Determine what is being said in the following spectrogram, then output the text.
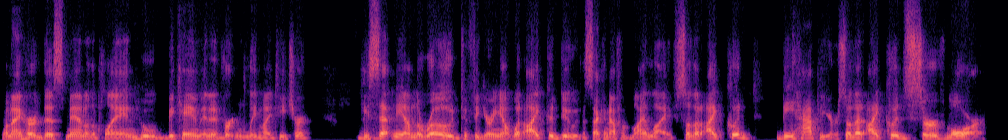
when I heard this man on the plane who became inadvertently my teacher. He set me on the road to figuring out what I could do the second half of my life so that I could be happier, so that I could serve more.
